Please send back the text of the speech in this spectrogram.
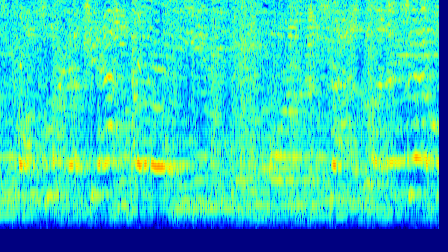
spots like a believe Or on a time when devil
